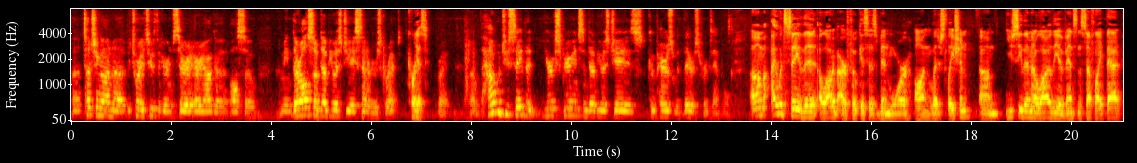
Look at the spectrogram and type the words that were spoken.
uh, touching on uh, Victoria Toothaker and Sarah Arrillaga, also, I mean, they're also WSGA senators, correct? Correct. Yes. Right. Um, how would you say that your experience in WSGA is, compares with theirs, for example? Um, I would say that a lot of our focus has been more on legislation. Um, you see them at a lot of the events and stuff like that,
